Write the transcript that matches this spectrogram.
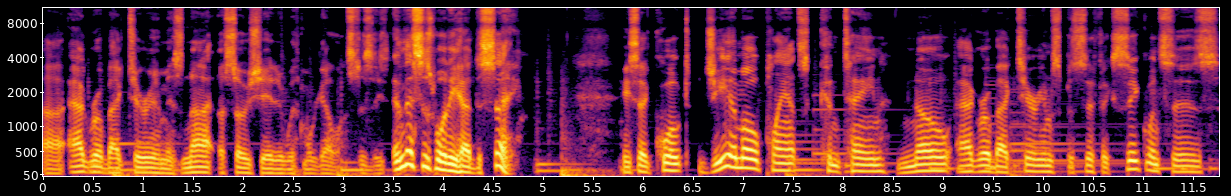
uh, agrobacterium is not associated with Morgellons disease? And this is what he had to say. He said, quote, GMO plants contain no agrobacterium specific sequences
